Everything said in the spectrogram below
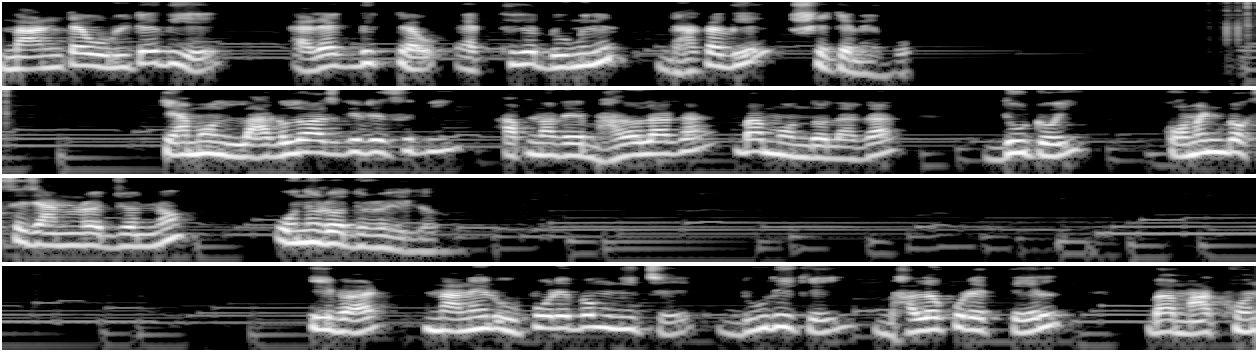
নানটা উল্টে দিয়ে আর এক দিকটাও এক থেকে দু মিনিট ঢাকা দিয়ে সেঁকে নেব। কেমন লাগল আজকের রেসিপি আপনাদের ভালো লাগা বা মন্দ লাগা দুটোই কমেন্ট বক্সে জানানোর জন্য অনুরোধ রইল। এবার নানের উপর এবং নিচে দুদিকেই ভালো করে তেল বা মাখন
